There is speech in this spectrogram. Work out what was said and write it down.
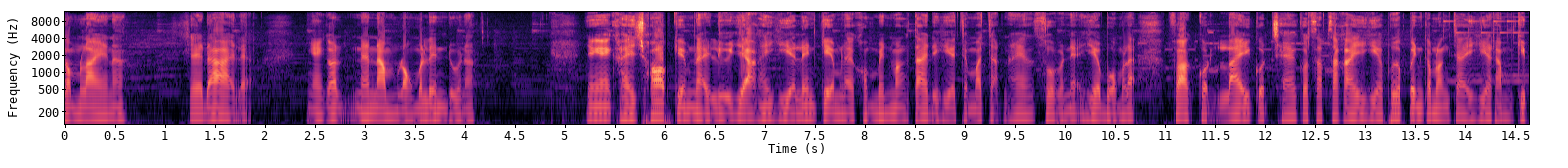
กำไรนะ ใช้ได้แหละไงก็แนะนำลองมาเล่นดูนะ ยังไงใครชอบเกมไหนหรืออยากให้เฮียเล่นเกมอะไร comment ข้างใต้เดี๋ยวเฮียจะมาจัดให้นะส่วนวันนี้เฮียบวกมาแล้วฝากกดไลค์กดแชร์กด subscribe ให้เฮียเพื่อเป็นกำลังใจเฮียทำคลิป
